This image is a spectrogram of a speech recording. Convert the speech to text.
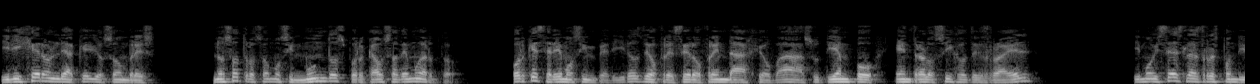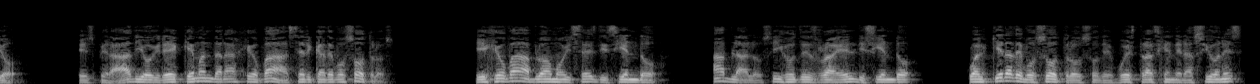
y dijéronle aquellos hombres, Nosotros somos inmundos por causa de muerto. ¿Por qué seremos impedidos de ofrecer ofrenda a Jehová a su tiempo entre los hijos de Israel? Y Moisés les respondió, Esperad y oiré qué mandará Jehová acerca de vosotros. Y Jehová habló a Moisés diciendo, Habla a los hijos de Israel diciendo, Cualquiera de vosotros o de vuestras generaciones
